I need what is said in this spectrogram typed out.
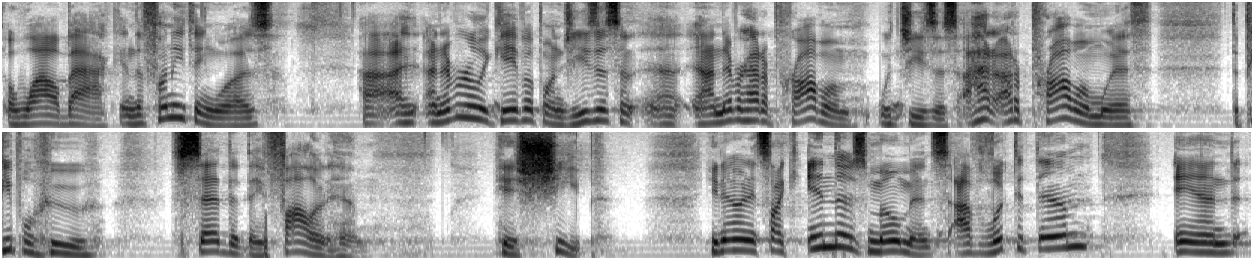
a while back. And the funny thing was, I, I never really gave up on Jesus. And uh, I never had a problem with Jesus. I had, I had a problem with the people who said that they followed him, his sheep. You know, and it's like in those moments, I've looked at them and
